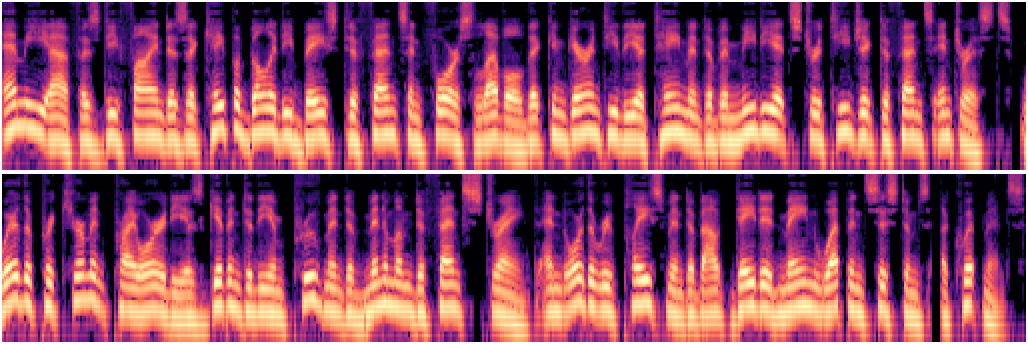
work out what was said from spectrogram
MEF is defined as a capability-based defense and force level that can guarantee the attainment of immediate strategic defense interests, where the procurement priority is given to the improvement of minimum defense strength and or the replacement of outdated main weapon systems, equipments.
